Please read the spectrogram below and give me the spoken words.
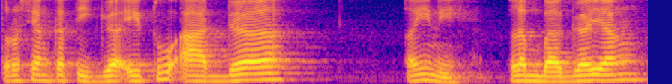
terus yang ketiga itu ada uh, ini lembaga yang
